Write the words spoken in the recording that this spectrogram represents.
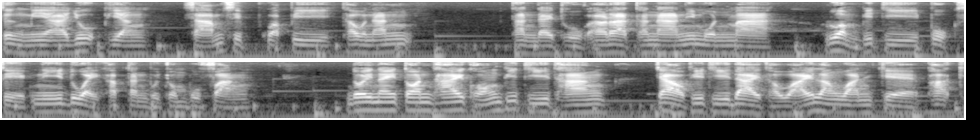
ซึ่งมีอายุเพียง 30 กว่าปีเท่านั้น ท่านได้ถูกอาราธนานิมนต์มา ร่วมพิธีปลุกเสกนี้ด้วยครับท่านผู้ชมผู้ฟัง โดยในตอนท้ายของพิธีทาง เจ้าพิธีได้ถวายรางวัลแก่พระเก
